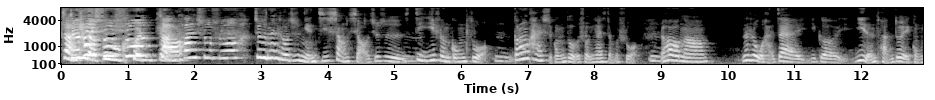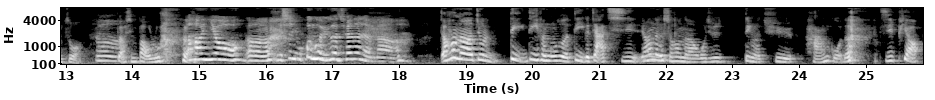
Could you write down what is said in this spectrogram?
真的不夸张。展开说说，就是那时候，就是年纪尚小，就是第一份工作，嗯，刚开始工作的时候应该是怎么说？嗯，然后呢，那时候我还在一个艺人团队工作，嗯，不小心暴露了。哎呦，嗯，你是混过娱乐圈的人呢。然后呢，就第第一份工作的第一个假期，然后那个时候呢，我就是。定了去韩国的机票，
